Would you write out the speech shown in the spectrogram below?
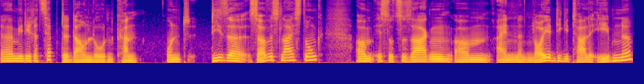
äh, mir die Rezepte downloaden kann. Und diese Serviceleistung ähm, ist sozusagen ähm, eine neue digitale Ebene,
